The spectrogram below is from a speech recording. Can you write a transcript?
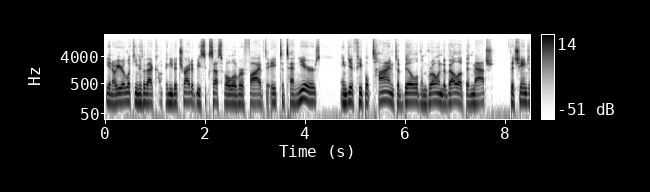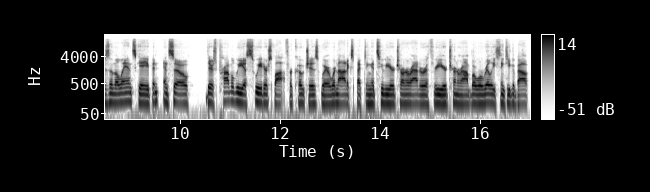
You know, you're looking for that company to try to be successful over five to eight to 10 years and give people time to build and grow and develop and match the changes in the landscape. And, and so there's probably a sweeter spot for coaches where we're not expecting a two year turnaround or a three year turnaround, but we're really thinking about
